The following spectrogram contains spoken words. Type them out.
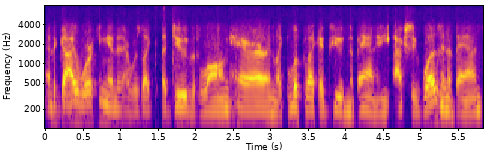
And the guy working in there was like a dude with long hair and like looked like a dude in the band. And he actually was in a band.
